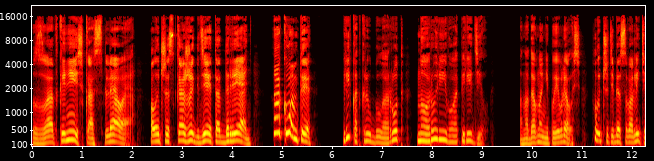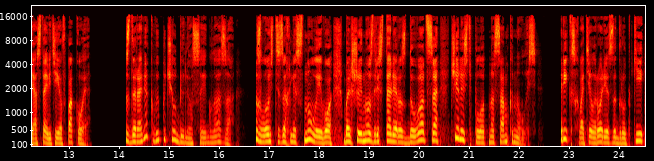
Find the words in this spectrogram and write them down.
«Заткнись, костлявая! Лучше скажи, где эта дрянь!» «О ком ты?» Рик открыл было рот, но Рори его опередил. «Она давно не появлялась. Лучше тебя свалить и оставить ее в покое». Здоровяк выпучил белесые глаза — Злость захлестнула его, большие ноздри стали раздуваться, челюсть плотно сомкнулась. Рик схватил Рори за грудки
